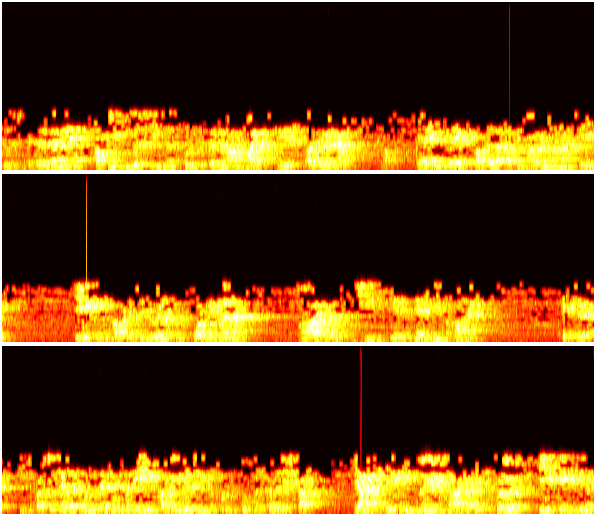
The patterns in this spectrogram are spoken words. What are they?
දුෂ්ට කරගන්නේ අපි ඉවසීම පුරුදු කරනවා මෛත්‍රිය පදවනවා පැය පැය කපලා අපි මරණවා නම් ඒකෙන් අපිට සිදු වෙන උපරිම පාඩු ජීවිතයේ නැතිවීම පමණයි. එච්චර. ඊට පස්සේ නැවත මොකද දැන් උපදී අපි ඉවසීම පුරුදු කරන කල නිසා. යම් දෙයකින් නොයසාකට ඒකේ තියෙන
